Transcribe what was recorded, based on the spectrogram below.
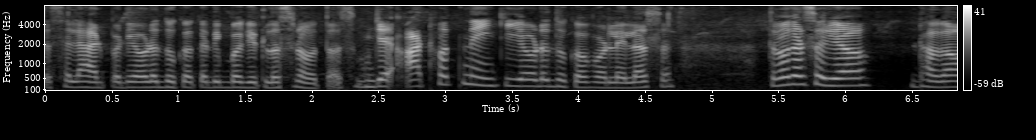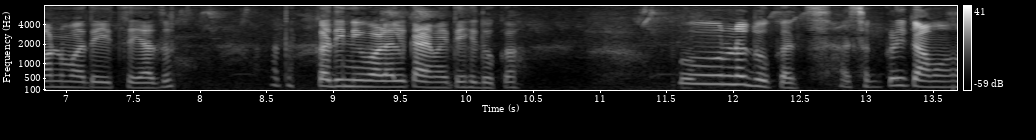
तसं लहानपणी एवढं धुकं कधी बघितलंच नव्हतं. असं म्हणजे आठवत नाही की एवढं धुकं पडलेलं असं. तर बघा सूर्य ढगांमध्येच आहे अजून. आता कधी निवळेल काय माहिती हे धुकं? पूर्ण धुकंच. सगळी कामं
